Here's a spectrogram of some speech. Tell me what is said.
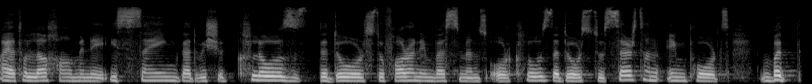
Ayatollah Khamenei is saying that we should close the doors to foreign investments or close the doors to certain imports. But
